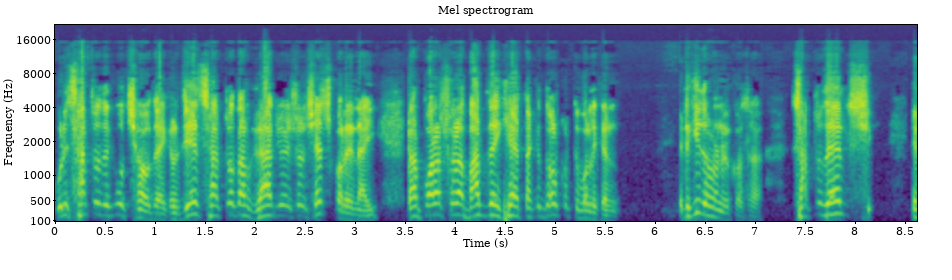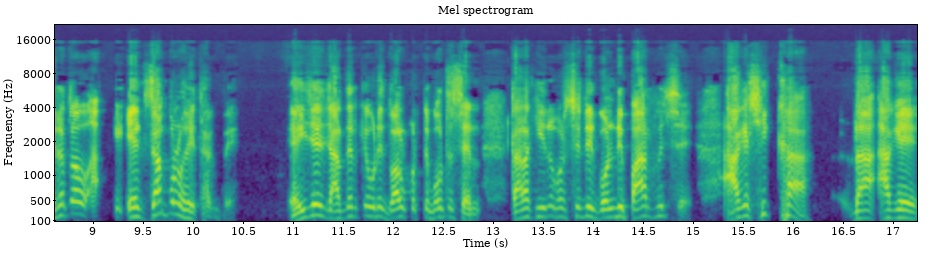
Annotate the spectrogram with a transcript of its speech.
উনি ছাত্রদেরকে উৎসাহ দেয় কেন? যে ছাত্র তার গ্রাজুয়েশন শেষ করে নাই তার পড়াশোনা বাদ রেখে তাকে দল করতে বলে কেন? এটা কি ধরনের কথা? ছাত্রদের এটা তো এক্সাম্পল হয়ে থাকবে। এই যে যাদেরকে উনি দল করতে বলতেছেন তারা কি ইউনিভার্সিটির গন্ডি পার হয়েছে? আগে শিক্ষা না আগে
